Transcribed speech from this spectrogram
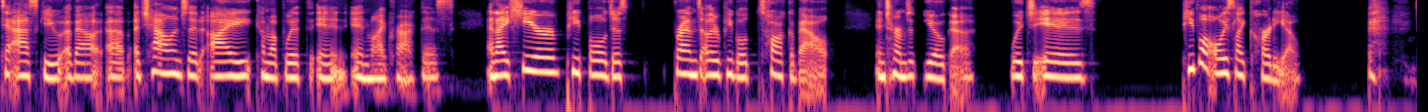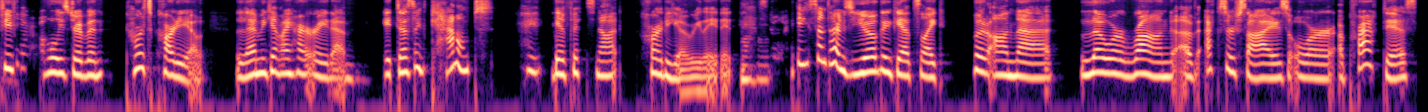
to ask you about uh, a challenge that i come up with in in my practice and i hear people just friends other people talk about in terms of yoga which is people always like cardio people are always driven towards cardio. Let me get my heart rate up. It doesn't count if it's not cardio related. Mm-hmm. So I think sometimes yoga gets like put on the lower rung of exercise or a practice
